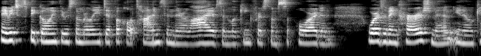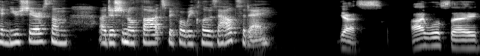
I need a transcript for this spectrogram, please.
maybe just be going through some really difficult times in their lives and looking for some support and words of encouragement? You know, can you share some additional thoughts before we close out today? Yes. I will say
